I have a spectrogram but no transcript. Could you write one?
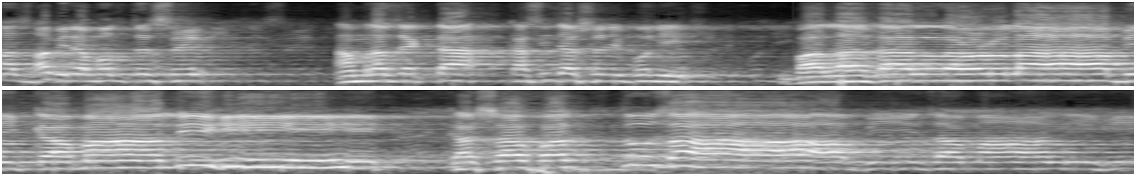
মাযহাবীরা বলতেছে, আমরা যে একটা কাসিদা শরীফ বলি, বালাগাল উলা বিকামালিহি, কাশাফাত দুজা বিজামালিহি,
